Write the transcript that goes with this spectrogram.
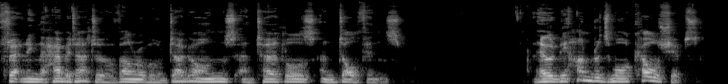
threatening the habitat of vulnerable dugongs and turtles and dolphins. There would be hundreds more coal ships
